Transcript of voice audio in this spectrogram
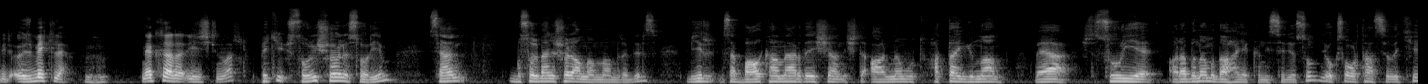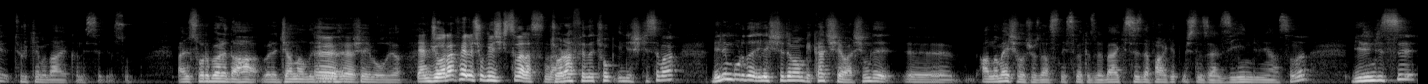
bir Özbek'le ne kadar ilişkin var? Peki soruyu şöyle sorayım. Sen bu soruyu bence şöyle anlamlandırabiliriz. Bir mesela Balkanlarda yaşayan işte Arnavut hatta Yunan veya işte Suriye Arabına mı daha yakın hissediyorsun yoksa Orta Asya'daki Türkiye mi daha yakın hissediyorsun? Bence soru böyle daha böyle can alıcı Evet, ve evet. şey oluyor. Yani coğrafyayla çok ilişkisi var aslında. Coğrafyada çok ilişkisi var. Benim burada eleştirdiğim birkaç şey var. Şimdi e, anlamaya çalışıyoruz aslında İsmet Özel. Belki siz de fark etmişsiniz yani zihin dünyasını. Birincisi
